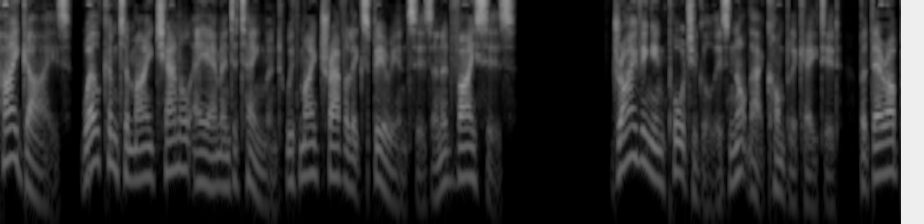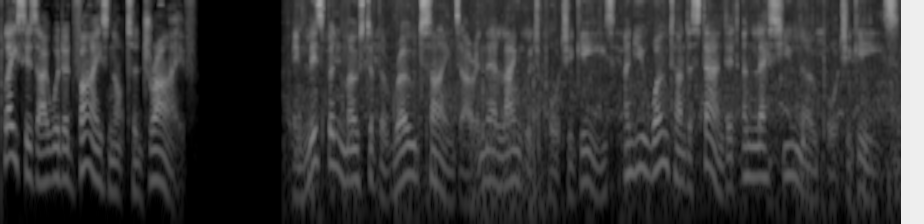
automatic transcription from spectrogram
Hi guys, welcome to my channel AM Entertainment with my travel experiences and advices. Driving in Portugal is not that complicated, but there are places I would advise not to drive. In Lisbon most of the road signs are in their language Portuguese and you won't understand it unless you know Portuguese.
